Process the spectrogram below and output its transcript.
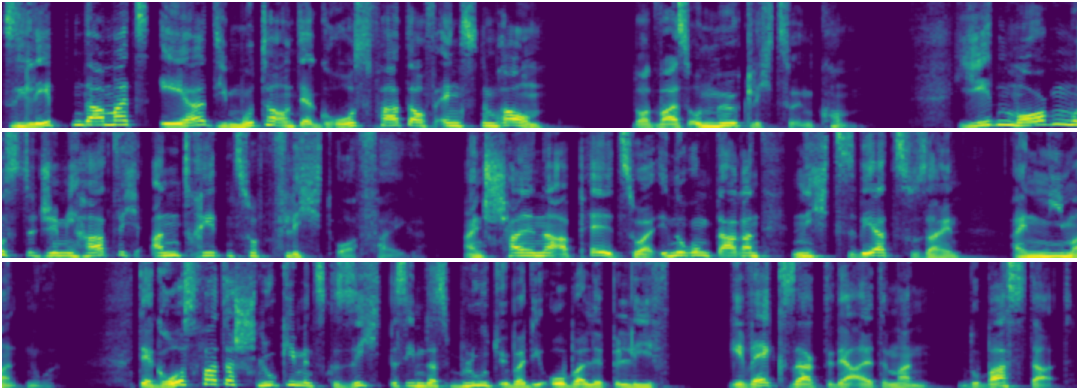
Sie lebten damals er, die Mutter und der Großvater auf engstem Raum. Dort war es unmöglich zu entkommen. Jeden Morgen musste Jimmy Hartwig antreten zur Pflichtohrfeige. Ein schallender Appell zur Erinnerung daran, nichts wert zu sein, ein Niemand nur. Der Großvater schlug ihm ins Gesicht, bis ihm das Blut über die Oberlippe lief. Geh weg, sagte der alte Mann, du Bastard,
